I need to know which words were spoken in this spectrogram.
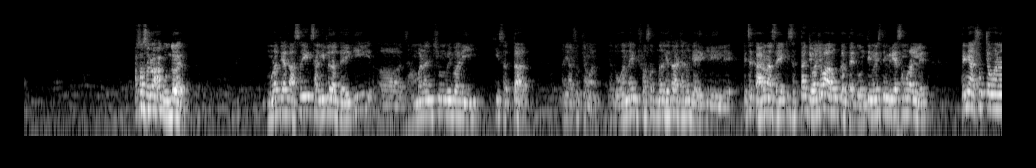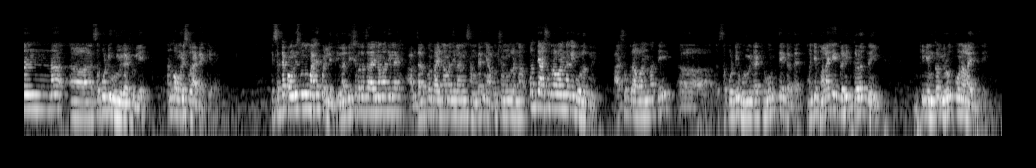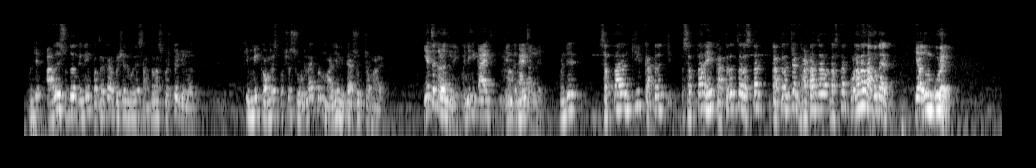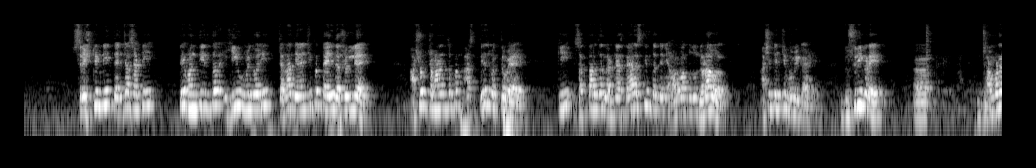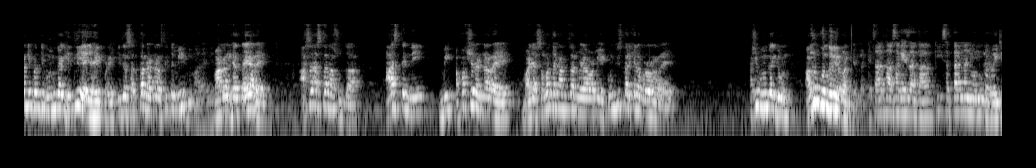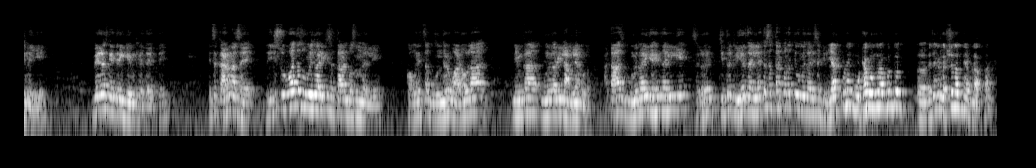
असा सगळा हा गोंधळ आहे. मुळात यात असं एक सांगितलं जात आहे की अं, झांबडांची उमेदवारी ही सत्तार आणि अशोक चव्हाण या दोघांनाही विश्वासात न घेता अचानक जाहीर केली गेली आहे. याचं कारण असं आहे की सत्तार जेव्हा जेव्हा आरोप करतायत दोन तीन वेळेस ते मीडिया समोर आलेले त्यांनी अशोक चव्हाणांना सपोर्टिव्ह भूमिका ठेवली आहे आणि काँग्रेसवर अटॅक केलाय. ते सध्या काँग्रेसमधून बाहेर पडले जिल्हाध्यक्षपदाचा राजीनामा दिलाय आमदार पण राजीनामा दिला आणि सांगतायत मी अपक्ष म्हणून लढणार पण ते अशोकरावांना काही बोलत नाहीत. अशोकरावांना ते सपोर्टिव्ह भूमिका ठेवून ते करतायत. म्हणजे मला हे गणित कळत नाही की नेमका विरोध कोणाला आहे तिथे. म्हणजे आजही सुद्धा त्यांनी पत्रकार परिषदेमध्ये सांगताना स्पष्ट केलं की मी काँग्रेस पक्ष सोडलाय पण माझे नेते अशोक चव्हाण आहेत. याचं कळत नाही. म्हणजे हे काय नेमकं काय चाललंय? म्हणजे सत्तारांची कात्रची सत्तार हे कात्रजचा रस्ता कात्रजच्या घाटाचा रस्ता कोणाला दाखवतायत हे अजून गुढ आहे. श्रेष्ठींनी त्यांच्यासाठी ते म्हणतील तर ही उमेदवारी त्यांना देण्याची पण तयारी दर्शवलेली आहे. अशोक चव्हाणांचं पण आज तेच वक्तव्य आहे की सत्तार जर लढण्यास तयार असतील तर त्यांनी औरंगाबादमधून लढावं अशी त्यांची भूमिका आहे. दुसरीकडे झांबडांनी पण ती भूमिका घेतली आहे जाहीरपणे की जर सत्ता लढणार असतील तर मी. माघार घ्यायला तयार आहे. असं असताना सुद्धा आज त्यांनी मी अपक्ष लढणार आहे. माझ्या समर्थकांचा मेळावा मी एकोणतीस तारखेला बोलवणार आहे. अशी भूमिका घेऊन अजून गोंधळ निर्माण केला याचा अर्थ असा घ्यायचा का की सत्तारांना निवडणूक लढवायची नाहीये. वेगळाच काहीतरी गेम खेळतायत ते. याचं कारण असं आहे याची सुरुवातच उमेदवारीची सत्तारांपासून झाली आहे. काँग्रेसचा गोंधळ वाढवला नेमका उमेदवारी लांबल्यामुळं. आता आज उमेदवारी जाहीर झालेली आहे सगळं चित्र क्लिअर झालेलं आहे तर सत्तार परत ते उमेदवारीसाठी. यात पण एक मोठा गोंधळ आपण तो त्याच्याकडे लक्ष जात नाही आपला आता.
